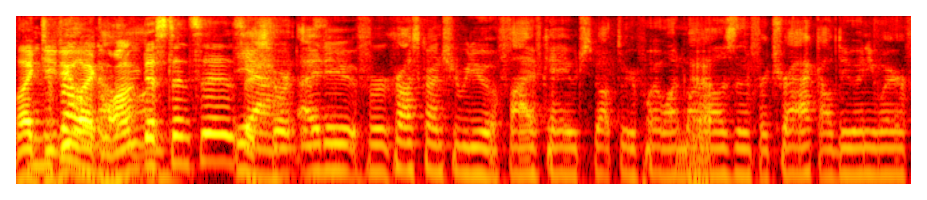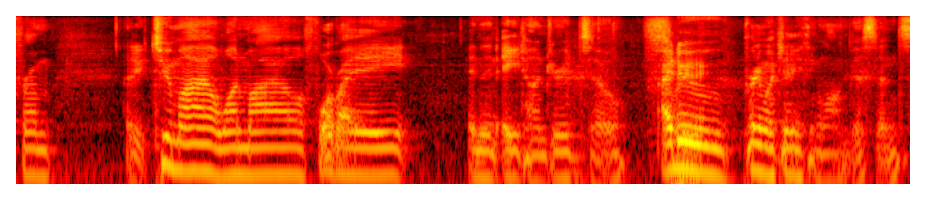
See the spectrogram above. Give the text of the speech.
Like, do you do like long wrong. distances or yeah, I do. For cross country, we do a 5K, which is about 3.1 Yeah. miles, and then for track, I'll do anywhere from I do two mile, one mile, four by eight, and then 800. So I do pretty much anything long distance.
